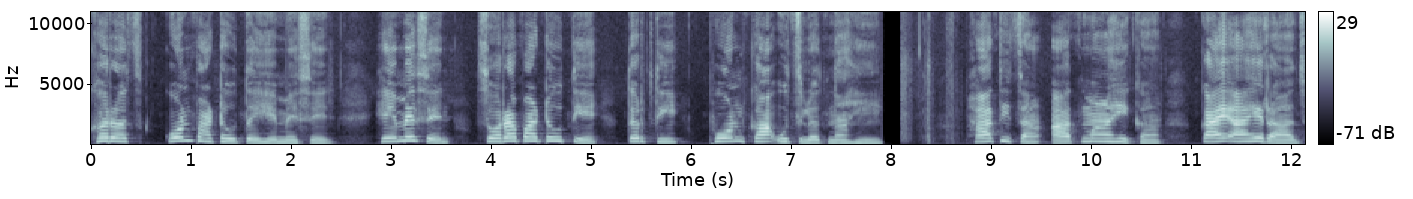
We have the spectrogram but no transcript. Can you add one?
खरंच कोण पाठवतंय हे मेसेज? हे मेसेज, सोरा पाठवते तर ती फ़ोन का उचलत नाही। हा तिचा आत्मा आहे का? काय आहे राज?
